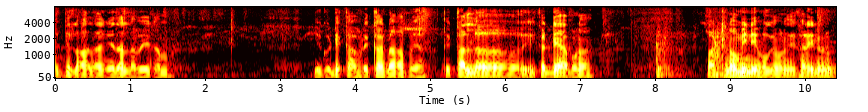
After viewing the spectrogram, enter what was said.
ਅੱਜ ਲਾ ਦਾਂਗੇ, ਇਹਦਾ ਲਵੇ ਕੰਮ। ਜੇ ਕੋਈ ਡਿੱਕਾ ਫੜਿੱਕਾ ਨਾ ਪਿਆ, ਤੇ ਕੱਲ ਇਹ ਕੱਢਿਆ ਆਪਣਾ। 8-9 ਮਹੀਨੇ ਹੋ ਗਏ ਹੋਣਗੇ ਖੜੇ ਨੂੰ ਉਹਨੂੰ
